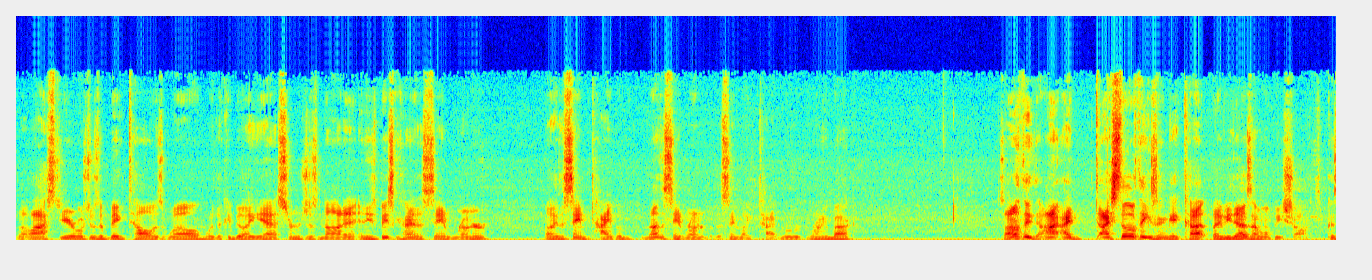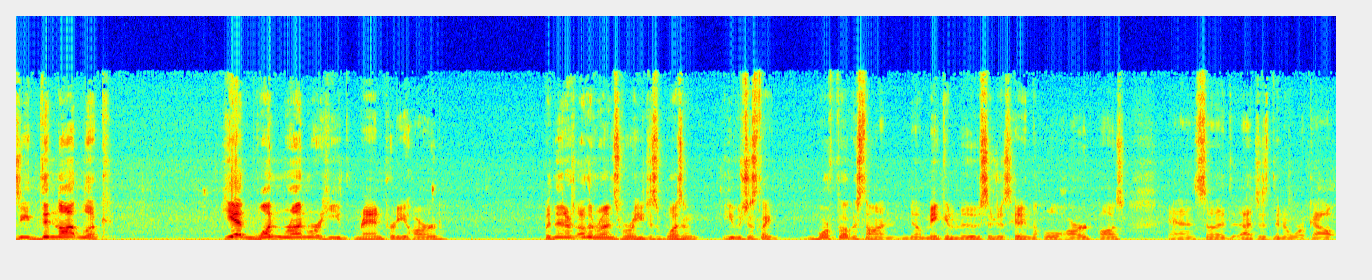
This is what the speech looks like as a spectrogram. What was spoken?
the last year, which was a big tell as well, where they could be like, yeah, Sermon's just not it, and he's basically kind of the same runner, like the same type of, not the same runner, but the same like type of running back. So I don't think I I, I still don't think he's gonna get cut, but if he does, I won't be shocked because he did not look. He had one run where he ran pretty hard, but then there's other runs where he just wasn't. He was just like more focused on you know making moves, so just hitting the hole hard. Pause, and so that, that just didn't work out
